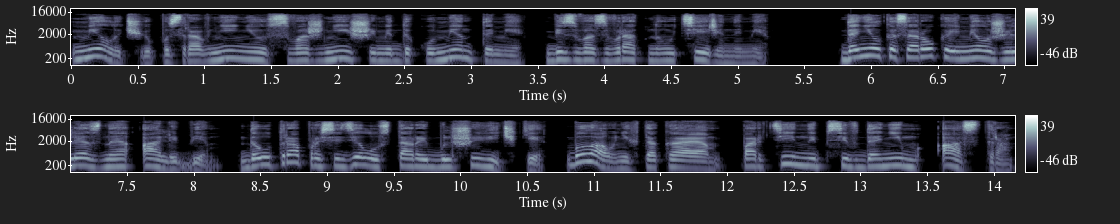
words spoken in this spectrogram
мелочью по сравнению с важнейшими документами, безвозвратно утерянными. Данилка Сорока имел железное алиби. До утра просидел у старой большевички. Была у них такая партийный псевдоним «Астра».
